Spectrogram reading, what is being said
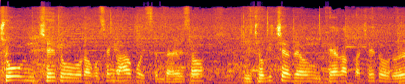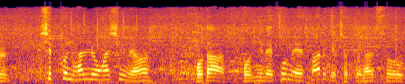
좋은 제도라고 생각하고 있습니다. 그래서 이 조기체병 대학학과 제도를 10분 활용하시면 보다 본인의 꿈에 빠르게 접근할 수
